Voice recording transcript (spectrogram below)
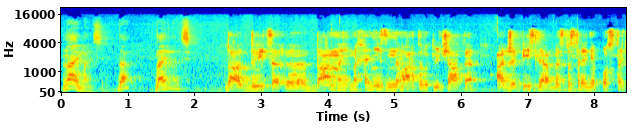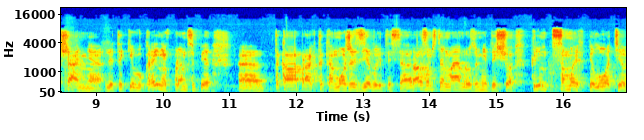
Найманці, да? Найманці. Да, дивіться, е, даний механізм не варто виключати, адже після безпосередньо постачання літаків в Україні, в принципі, е, така практика може з'явитися. Разом з тим, маємо розуміти, що крім самих пілотів,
